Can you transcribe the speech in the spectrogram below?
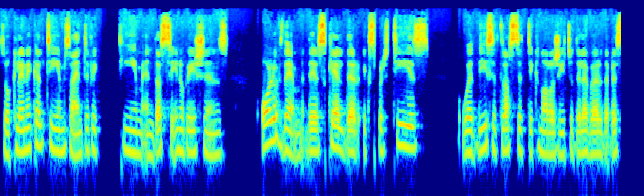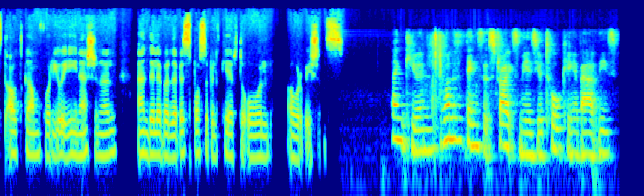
So, clinical team, scientific team, industry innovations, all of them, they scaled their expertise with this trusted technology to deliver the best outcome for UAE national and deliver the best possible care to all our patients. Thank you. And one of the things that strikes me as you're talking about these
